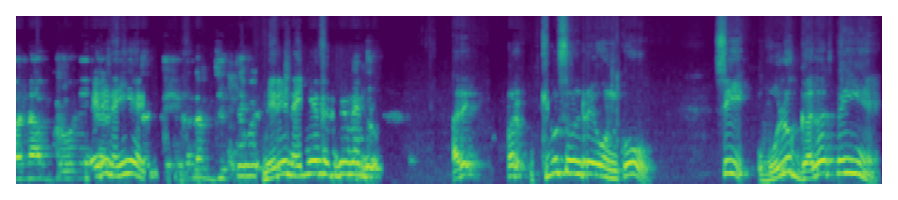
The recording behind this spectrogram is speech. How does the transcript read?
वरना आप ग्रो नहीं मेरी नहीं है। मतलब जितने भी मेरी नहीं है फिर भी मैं ग्रो अरे पर क्यों सुन रहे हो उनको? सी वो लोग गलत नहीं है।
